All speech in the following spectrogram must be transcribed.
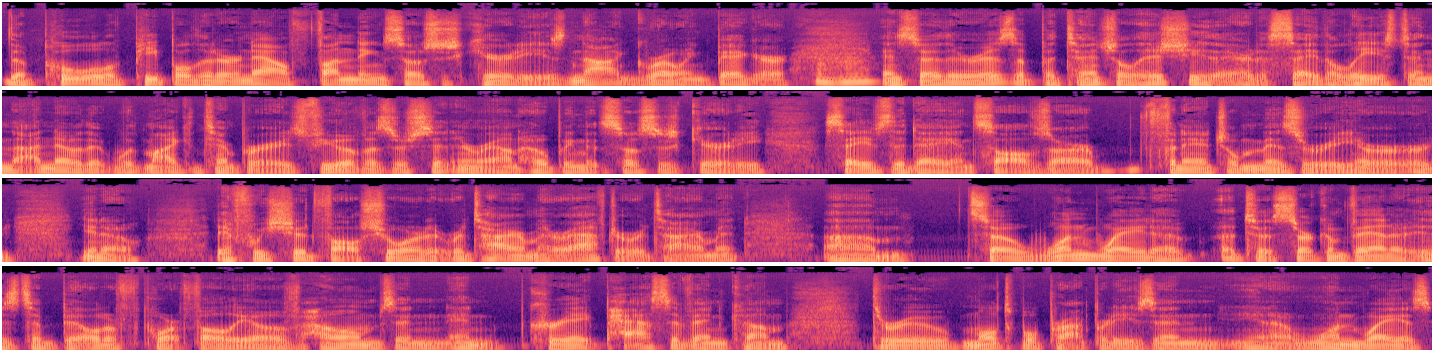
the pool of people that are now funding social security is not growing bigger. Mm-hmm. and so there is a potential issue there to say the least. And i know that with my contemporaries few of us are sitting around around hoping that Social Security saves the day and solves our financial misery, or, or you know, if we should fall short at retirement or after retirement. Um, so one way to uh, to circumvent it is to build a portfolio of homes and, and create passive income through multiple properties. And you know, one way is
